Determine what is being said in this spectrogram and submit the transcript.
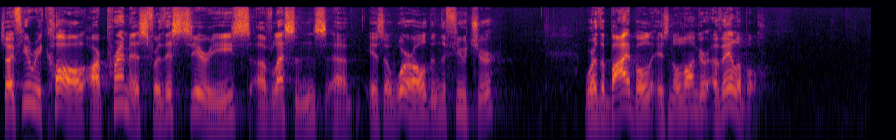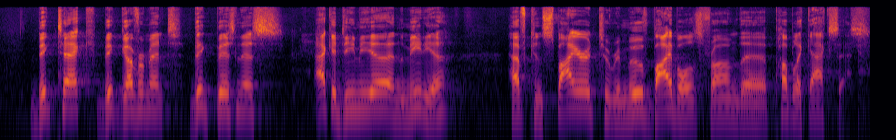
So if you recall, our premise for this series of lessons uh, is a world in the future where the Bible is no longer available. Big tech, big government, big business, academia and the media have conspired to remove Bibles from the public access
